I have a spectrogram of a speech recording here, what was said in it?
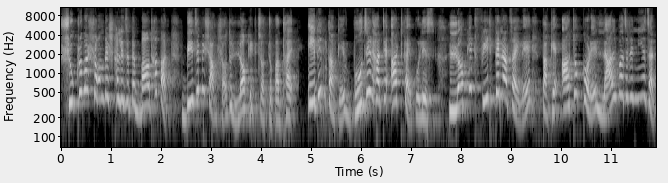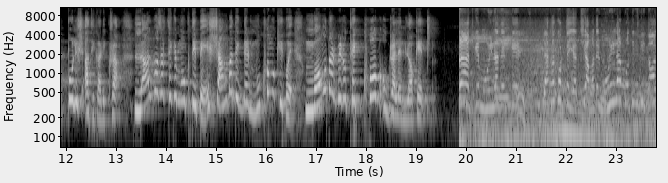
শুক্রবার সন্দেশখালি যেতে বাধা পান বিজেপি সাংসদ লকেট চট্টোপাধ্যায়। এদিন তাকে ভোজের হাটে আটকায় পুলিশ। লকেট ফিরতে না চাইলে তাকে আটক করে লালবাজারে নিয়ে যান পুলিশ আধিকারিকরা। লালবাজার থেকে মুক্তি পেয়ে সাংবাদিকদের মুখোমুখি হয়ে মমতার বিরুদ্ধে ক্ষোভ উগরালেন লকেট। আজকে মহিলাদেরকে দেখা করতে যাচ্ছি। আমাদের মহিলা প্রতিনিধি দল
